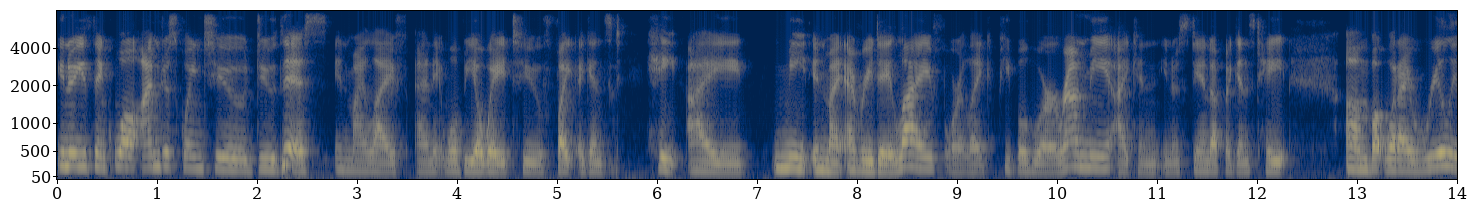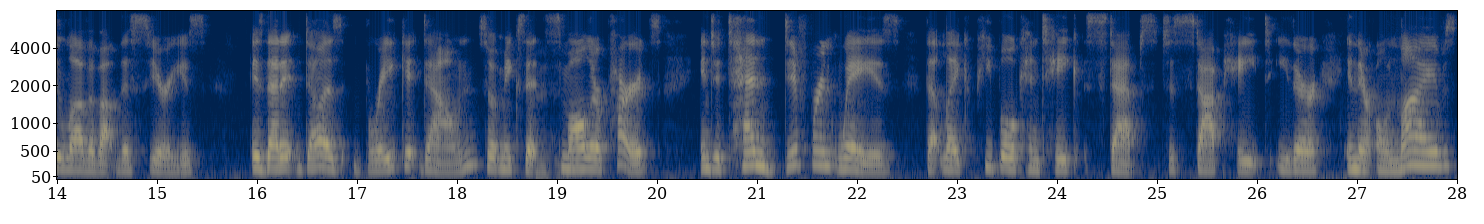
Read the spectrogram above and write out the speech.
you know, you think, well, I'm just going to do this in my life and it will be a way to fight against hate I meet in my everyday life or like people who are around me. I can, you know, stand up against hate. Um, but what I really love about this series is that it does break it down. So it makes it smaller parts into 10 different ways that like people can take steps to stop hate either in their own lives,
